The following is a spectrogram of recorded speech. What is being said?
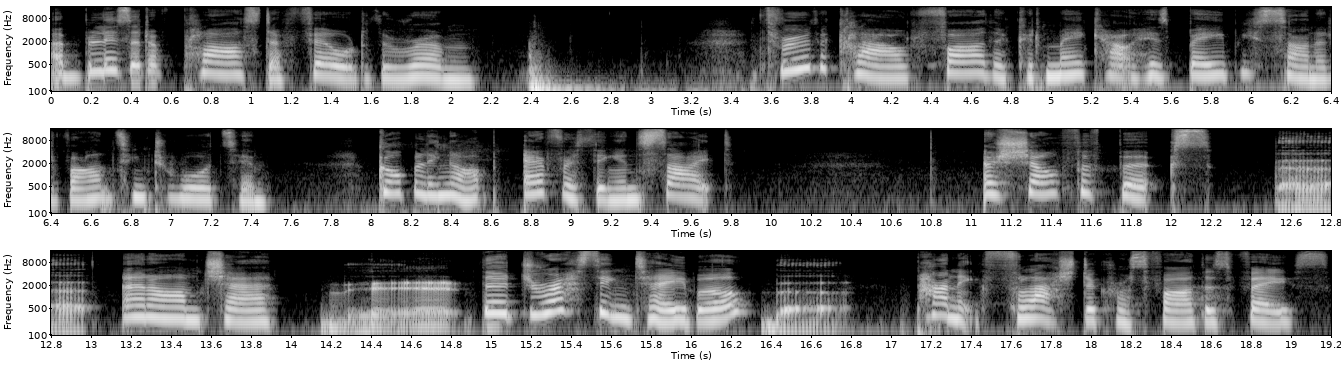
A blizzard of plaster filled the room. Through the cloud, father could make out his baby son advancing towards him, gobbling up everything in sight. A shelf of books, an armchair, the dressing table. Panic flashed across father's face.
